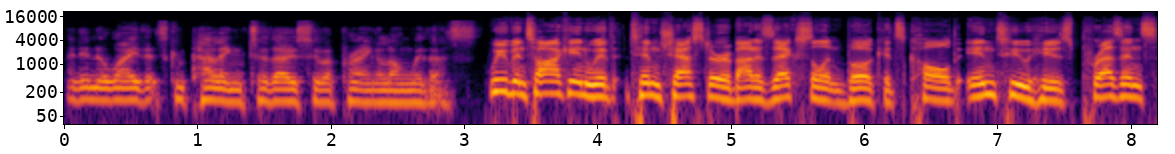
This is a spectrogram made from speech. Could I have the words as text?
and in a way that's compelling to those who are praying along with us. We've been talking with Tim Chester about his excellent book. It's called Into His Presence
